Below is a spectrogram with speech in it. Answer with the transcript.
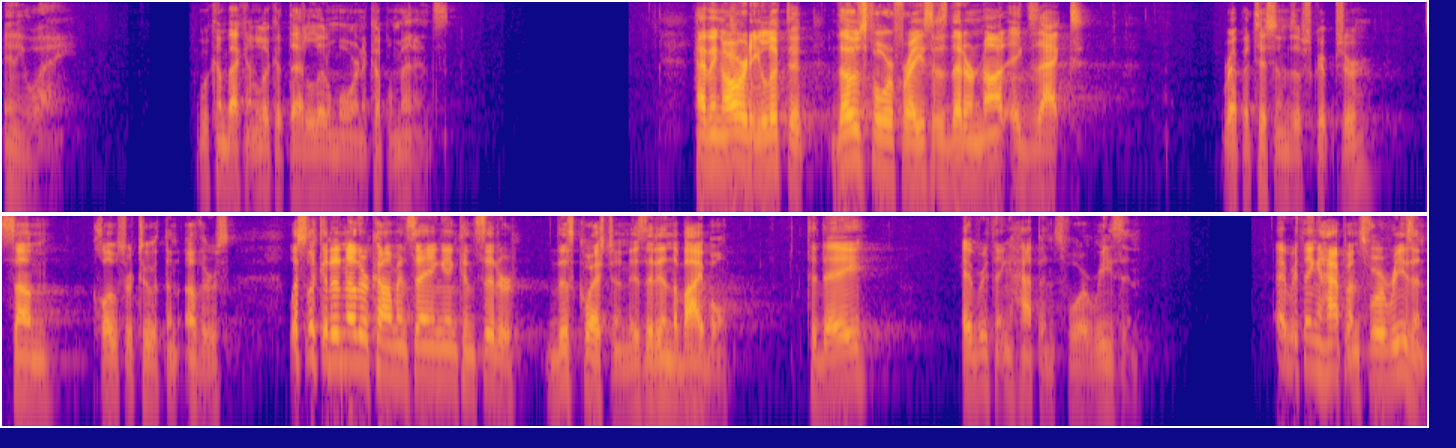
anyway. We'll come back and look at that a little more in a couple minutes. Having already looked at those four phrases that are not exact repetitions of Scripture, some closer to it than others, let's look at another common saying and consider this question Is it in the Bible? Today, everything happens for a reason. Everything happens for a reason.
